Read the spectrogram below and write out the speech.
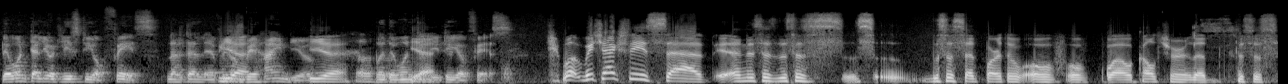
they won't tell you at least to your face. They'll tell everyone Yeah. behind you, yeah. but they won't Yeah. tell you to your face. Well, which actually is sad, and this is this is this is sad part of of, of our culture that this is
